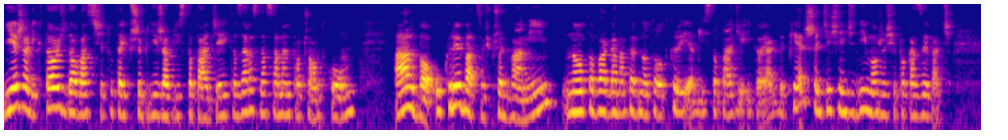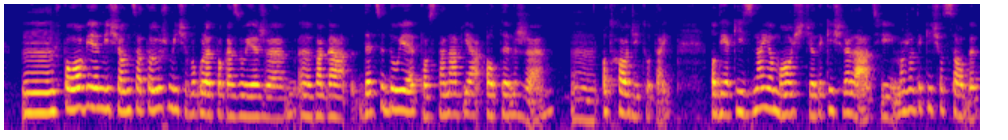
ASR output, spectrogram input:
Jeżeli ktoś do Was się tutaj przybliża w listopadzie i to zaraz na samym początku, albo ukrywa coś przed Wami, no to waga na pewno to odkryje w listopadzie i to jakby pierwsze 10 dni może się pokazywać. Mm, W połowie miesiąca to już mi się w ogóle pokazuje, że e, waga decyduje, postanawia o tym, że mm, odchodzi tutaj od jakiejś znajomości, od jakiejś relacji, może od jakiejś osoby.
